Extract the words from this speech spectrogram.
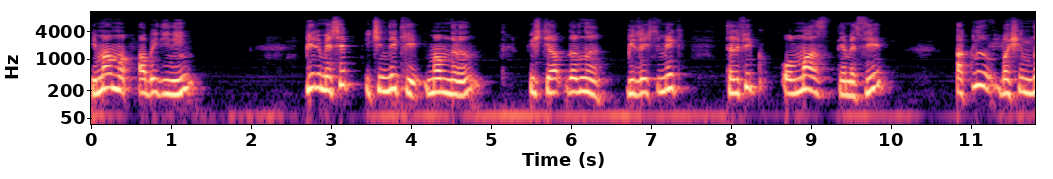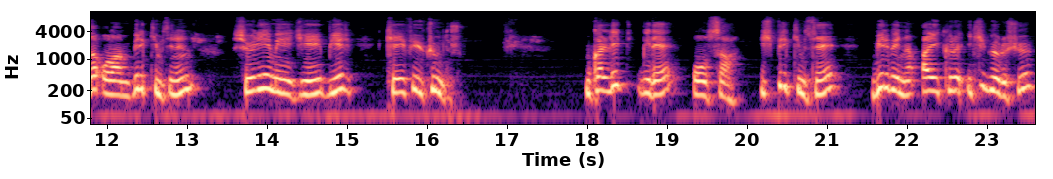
İmam Abedi'nin bir mezhep içindeki imamların iştihatlarını birleştirmek telfik olmaz demesi aklı başında olan bir kimsenin söyleyemeyeceği bir keyfi hükümdür. Mukallit bile olsa hiçbir kimse birbirine aykırı iki görüşü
